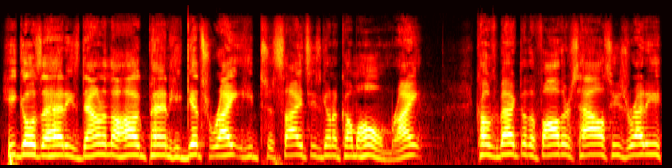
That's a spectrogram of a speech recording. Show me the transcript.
He goes ahead. He's down in the hog pen. He gets right. He decides he's going to come home, right? Comes back to the father's house. He's ready.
